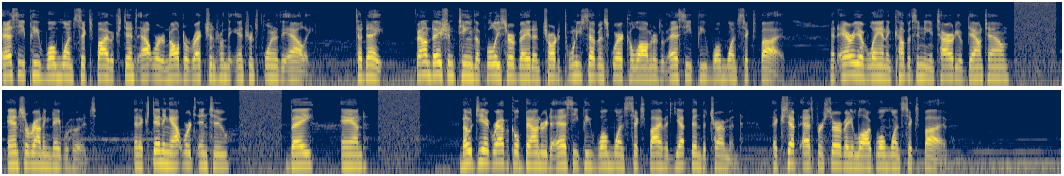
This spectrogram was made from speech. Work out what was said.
SCP-1165 extends outward in all directions from the entrance point of the alley. To date, Foundation teams have fully surveyed and charted 27 square kilometers of SCP-1165, an area of land encompassing the entirety of downtown and surrounding neighborhoods, and extending outwards into Bay and No geographical boundary to SCP-1165 has yet been determined, except as per Survey Log 1165.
